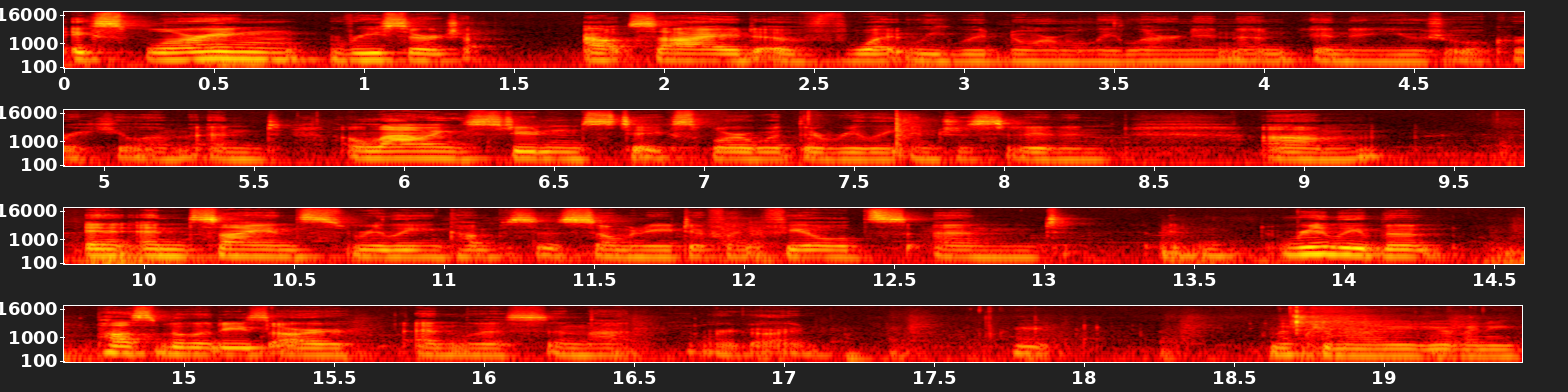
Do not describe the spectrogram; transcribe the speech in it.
exploring research outside of what we would normally learn in a, in a usual curriculum and allowing students to explore what they're really interested in. Um, and, and science really encompasses so many different fields and really the possibilities are endless in that regard. Mr. Miller, do you have any?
